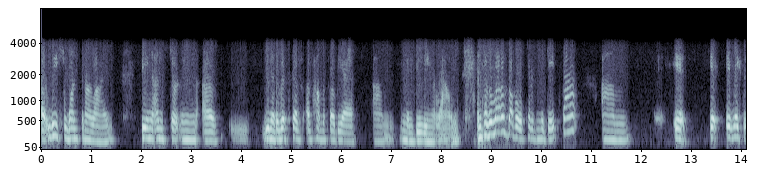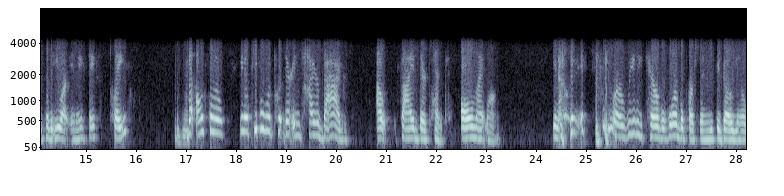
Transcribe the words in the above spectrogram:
at least once in our lives, being uncertain of you know the risk of, of homophobia. Um, you know, being around, and so the love bubble sort of negates that um, it it it makes it so that you are in a safe place. Mm-hmm. But also, you know, people would put their entire bags outside their tent all night long. You know, if, if you are a really terrible, horrible person, you could go, you know,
